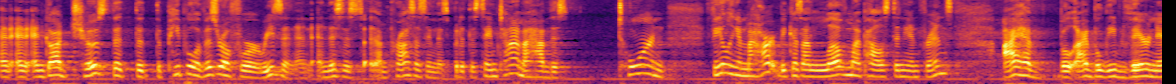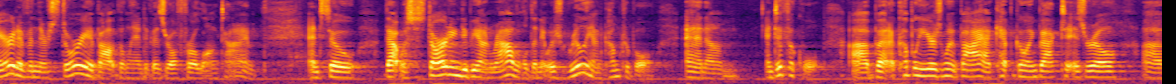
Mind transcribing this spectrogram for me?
And, and, and God chose the, the, the, people of Israel for a reason. And, and this is, I'm processing this, but at the same time, I have this torn feeling in my heart because I love my Palestinian friends. I have I believed their narrative and their story about the land of Israel for a long time. And so that was starting to be unraveled, and it was really uncomfortable and, um, and difficult. Uh, but a couple years went by. I kept going back to Israel uh,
